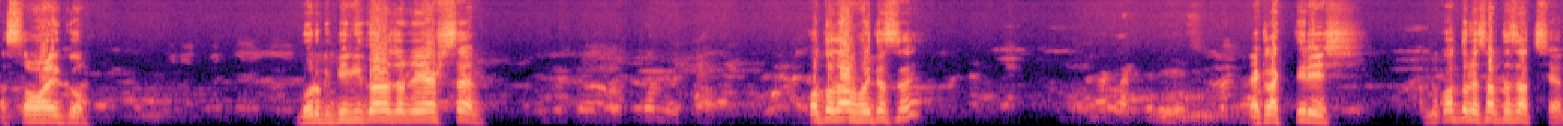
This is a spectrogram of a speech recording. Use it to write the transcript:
আসসালামু আলাইকুম। গরু বিক্রি করার জন্য নিয়ে আসছেন? কত দাম হইতেছে? এক লাখ তিরিশ। আপনি কত হলে ছাড়তে চাচ্ছেন?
